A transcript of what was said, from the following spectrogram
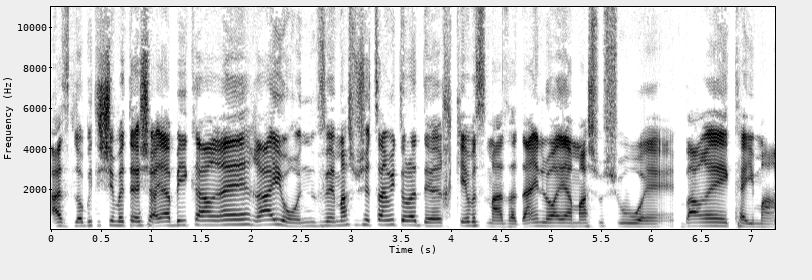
אז לובי 99 היה בעיקר אה, רעיון, ומשהו שיצא מאיתו לדרך, כי בזמן זה עדיין לא היה משהו שהוא אה, בר אה, קיימא.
